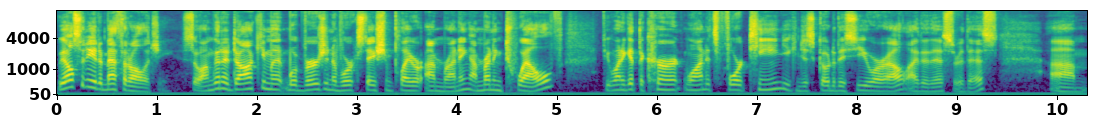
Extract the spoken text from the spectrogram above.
We also need a methodology. So I'm going to document what version of Workstation Player I'm running. I'm running 12. If you want to get the current one, it's 14. You can just go to this URL, either this or this. Um,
